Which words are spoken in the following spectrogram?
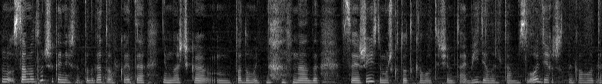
Ну, самое лучшее, конечно, подготовка. Это немножечко подумать надо своей жизнью. Может, кто-то кого-то чем-то обидел или там зло держит на кого-то.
